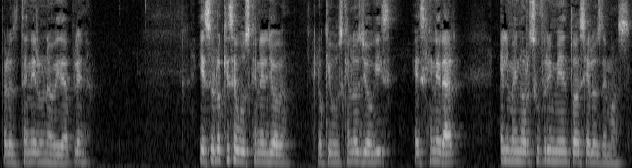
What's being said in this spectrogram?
pero es tener una vida plena. Y eso es lo que se busca en el yoga. Lo que buscan los yogis es generar el menor sufrimiento hacia los demás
